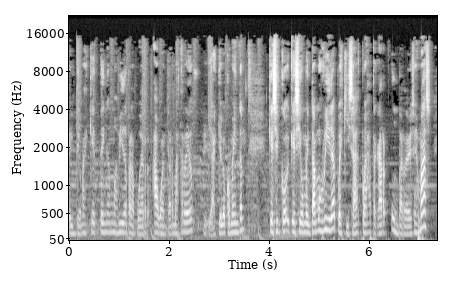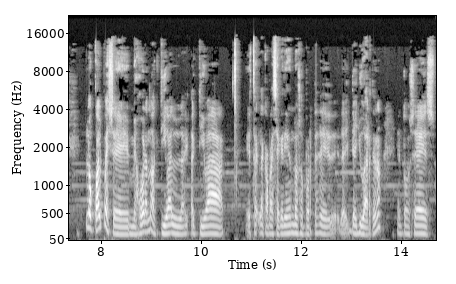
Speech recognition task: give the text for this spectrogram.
el tema es que tengan más vida para poder aguantar más tradeos. Y aquí lo comentan. Que si, que si aumentamos vida, pues quizás puedes atacar un par de veces más. Lo cual pues mejora, ¿no? Activa, activa la capacidad que tienen los soportes de, ayudarte, ¿no? Entonces,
